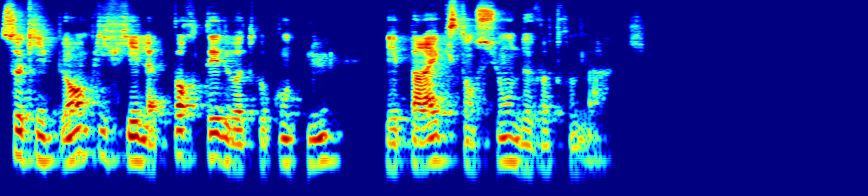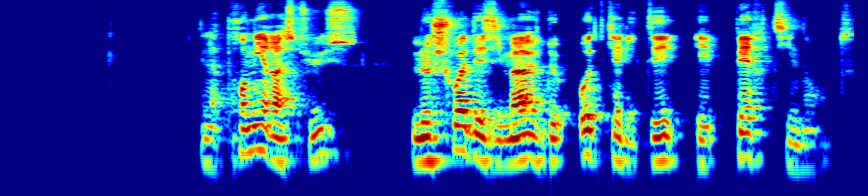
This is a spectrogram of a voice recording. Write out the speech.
ce qui peut amplifier la portée de votre contenu et par extension de votre marque. La première astuce, le choix des images de haute qualité est pertinente.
